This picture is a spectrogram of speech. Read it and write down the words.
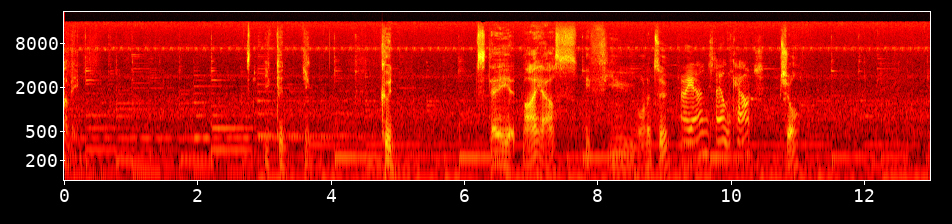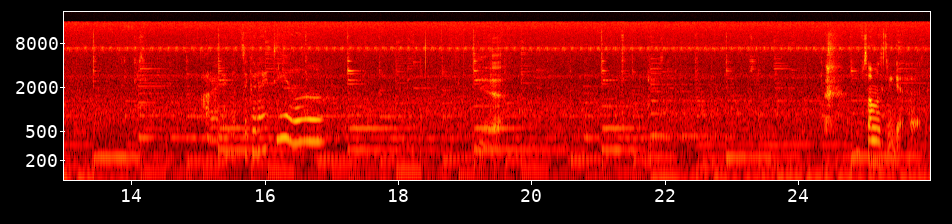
I mean, you could you could stay at my house if you wanted to. Oh yeah, and stay on the couch. Sure. I don't think that's a good idea. Yeah. Someone's gonna get hurt.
